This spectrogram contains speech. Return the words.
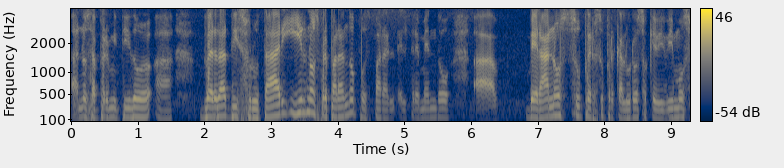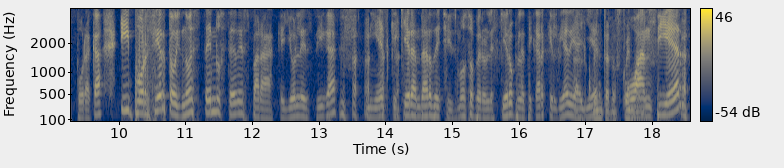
ah, nos ha permitido, ah, ¿verdad?, disfrutar irnos preparando pues para el, el tremendo ah, verano súper, súper caluroso que vivimos por acá. Y por cierto, no estén ustedes para que yo les diga, ni es que quiera andar de chismoso, pero les quiero platicar que el día de A ver, ayer cuéntanos, o antier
